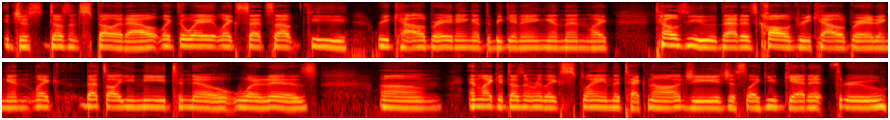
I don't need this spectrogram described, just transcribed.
it just doesn't spell it out. Like the way it like sets up the recalibrating at the beginning and then like tells you that it's called recalibrating and like that's all you need to know what it is. Um and like it doesn't really explain the technology, it's just like you get it through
